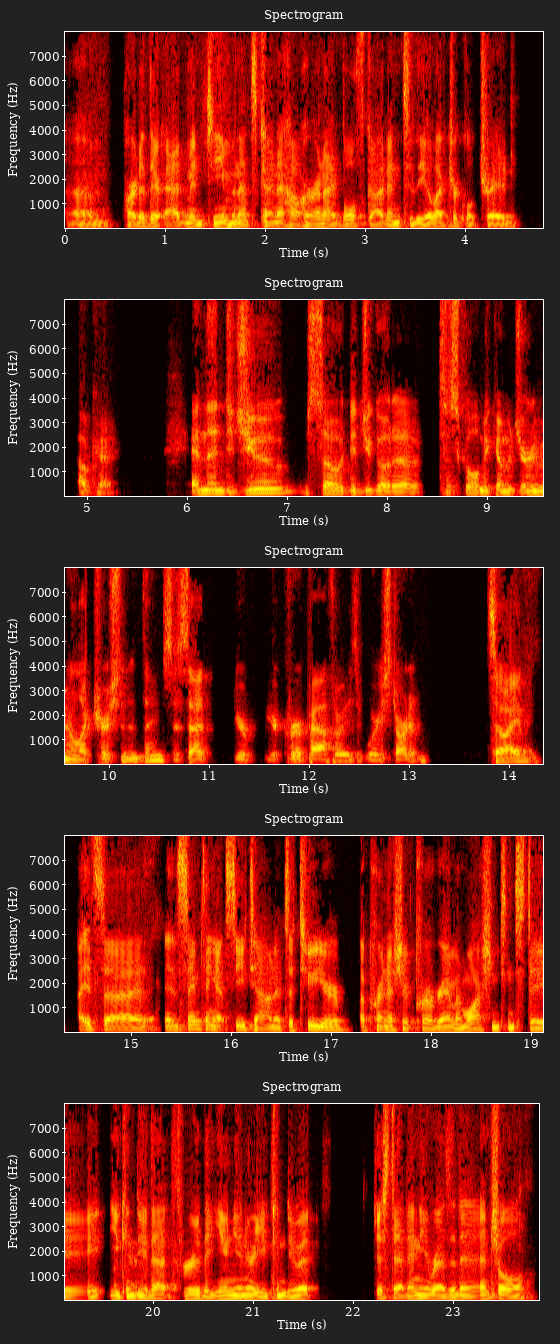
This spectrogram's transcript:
um, part of their admin team, and that's kind of how her and I both got into the electrical trade. okay. And then did you? So did you go to to school and become a journeyman electrician and things? Is that your your career pathway? Is where you started? So I it's a it's same thing at Seatown. It's a two year apprenticeship program in Washington State. You can do that through the union, or you can do it just at any residential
